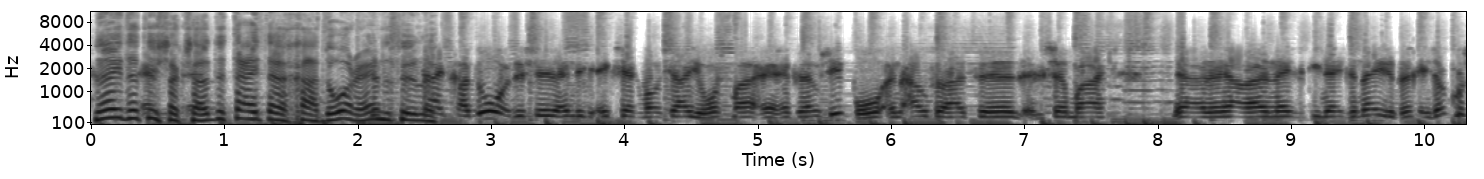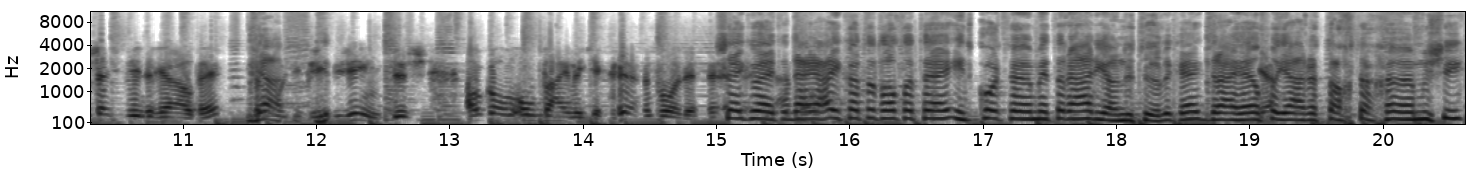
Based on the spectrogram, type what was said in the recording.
Nee, dat is ook zo. De tijd uh, gaat door, hè, natuurlijk. De tijd gaat door. Dus uh, en ik, ik zeg wel eens, ja jongens, maar uh, even heel simpel. Een auto uit, zeg maar, ja, ja, 1999 is ook al 26 jaar oud, hè? Dat ja. moet je zien. Dus ook al een ontimertje aan het worden. Zeker weten. Nou ja, ik had het altijd in het kort met de radio natuurlijk. Hè. Ik draai heel Ja. veel jaren 80 muziek.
